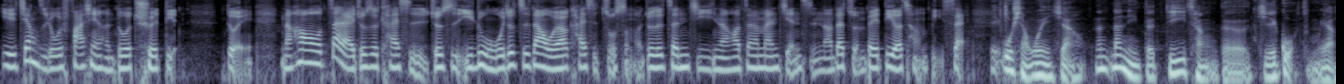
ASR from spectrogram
也这样子就会发现很多缺点。对，然后再来就是开始，就是一路我就知道我要开始做什么，就是增肌，然后再慢慢减脂，然后再准备第二场比赛。诶，我想问一下，那那你的第一场的结果怎么样？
